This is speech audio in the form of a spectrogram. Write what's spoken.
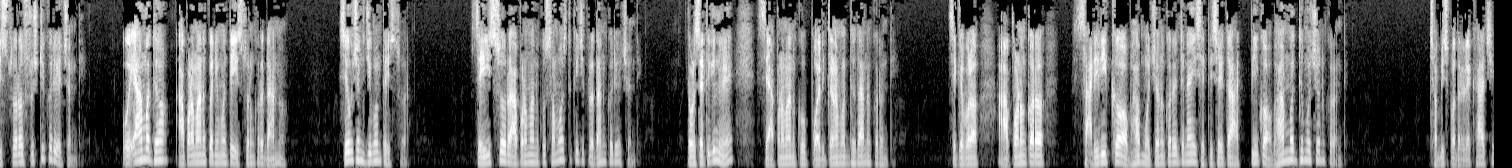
ଈଶ୍ୱର ସୃଷ୍ଟି କରିଅଛନ୍ତି ଓ ଏହା ମଧ୍ୟ ଆପଣମାନଙ୍କ ନିମନ୍ତେ ଈଶ୍ୱରଙ୍କର ଦାନ। ସେ ହେଉଛନ୍ତି ଜୀବନ୍ତ ଈଶ୍ୱର। ସେ ଈଶ୍ୱର ଆପଣମାନଙ୍କୁ ସମସ୍ତ କିଛି ପ୍ରଦାନ କରିଅଛନ୍ତି। କେବଳ ସେତିକି ନୁହେଁ ସେ ଆପଣମାନଙ୍କୁ ପରିଚାଳନା ମଧ୍ୟ ଦାନ କରନ୍ତି। ସେ କେବଳ ଆପଣଙ୍କର ଶାରୀରିକ ଅଭାବ ମୋଚନ କରନ୍ତି ନାହିଁ ସେଥିସହିତ ଆତ୍ମିକ ଅଭାବ ମଧ୍ୟ ମୋଚନ କରନ୍ତି। ଛବିଶ ପଦରେ ଲେଖା ଅଛି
